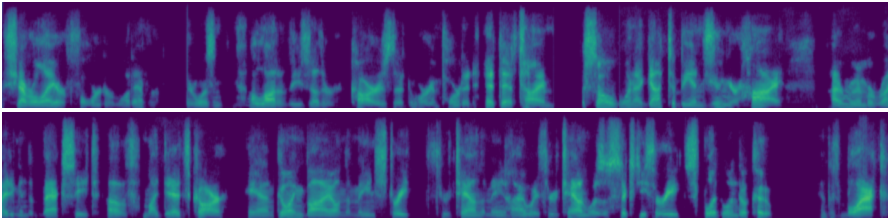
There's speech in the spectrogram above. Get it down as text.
Chevrolet or Ford or whatever. There wasn't a lot of these other cars that were imported at that time. So when I got to be in junior high, I remember riding in the back seat of my dad's car and going by on the main street through town, the main highway through town was a 63 split window coupe. It was black.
